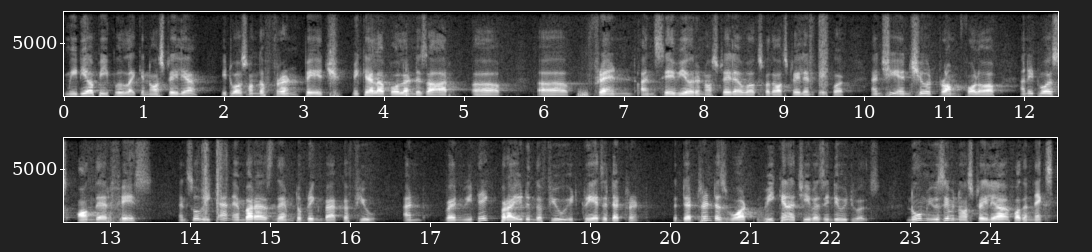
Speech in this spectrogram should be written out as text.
media people like in Australia. It was on the front page. Michaela Boland is our uh, uh, friend and savior in Australia, works for the Australian paper, and she ensured prompt follow up, and it was on their face. And so we can embarrass them to bring back a few. And when we take pride in the few, it creates a deterrent. The deterrent is what we can achieve as individuals. No museum in Australia for the next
